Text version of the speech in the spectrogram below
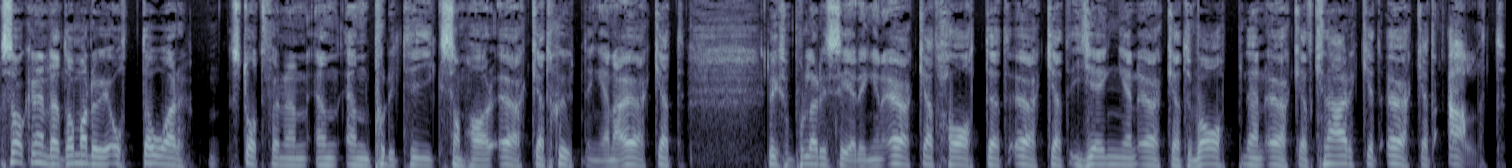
saken är att de har då i åtta år stått för en, en, en politik som har ökat skjutningarna, ökat liksom polariseringen, ökat hatet, ökat gängen, ökat vapnen, ökat knarket, ökat allt.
